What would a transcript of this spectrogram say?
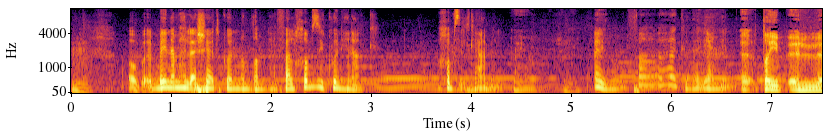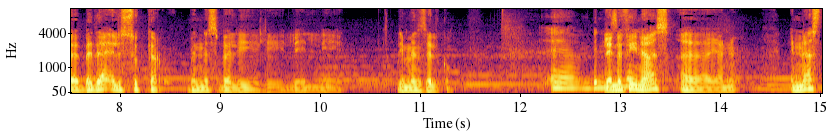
مم. بينما هالأشياء تكون من ضمنها فالخبز يكون هناك الخبز الكامل أيوه. أيوه فهكذا يعني آه، طيب البدائل السكر بالنسبة لي لي لي لي لمنزلكم بالنسبة لأنه في ناس آه يعني الناس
